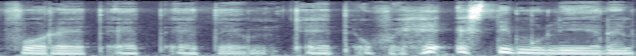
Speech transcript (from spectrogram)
voor het, het, het, het, het stimuleren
